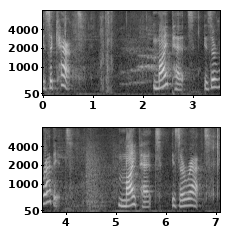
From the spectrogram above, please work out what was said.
is a cat. My pet is a rabbit. My pet is a rat.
